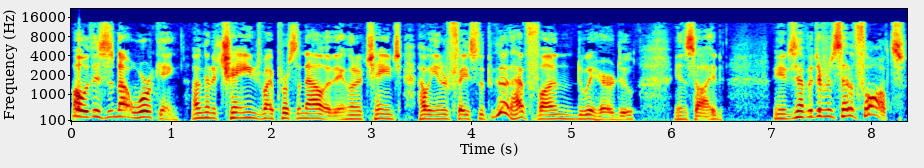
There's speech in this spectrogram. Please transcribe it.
Oh, this is not working. I'm going to change my personality. I'm going to change how I interface with people. Have fun, do a hairdo inside. And you just have a different set of thoughts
